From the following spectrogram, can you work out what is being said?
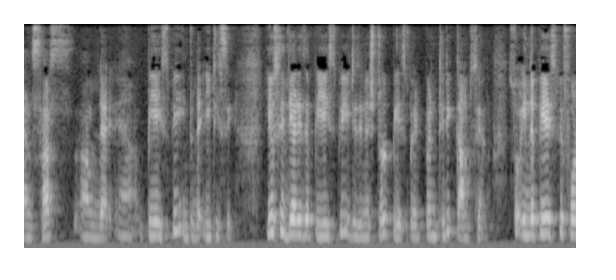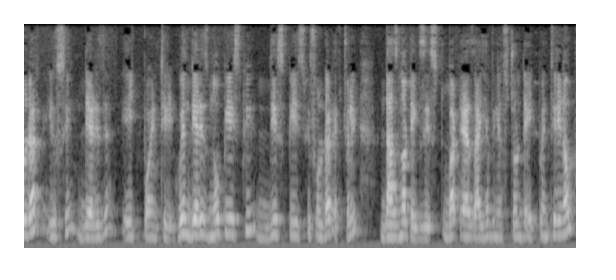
and search um, the uh, php into the etc you see there is a php it is installed php 8.3 comes here. So in the php folder you see there is a 8.3 when there is no php this php folder actually does not exist. But as i have installed the 8.3 now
